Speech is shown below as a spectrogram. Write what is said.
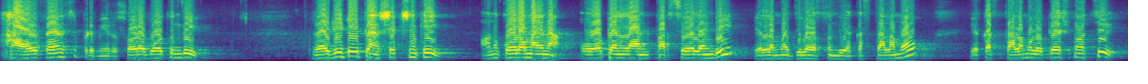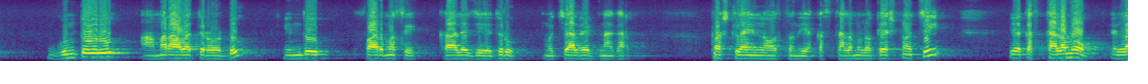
హాయ్ ఫ్రెండ్స్ ఇప్పుడు మీరు చూడబోతుంది రెడీ టు కన్స్ట్రక్షన్కి అనుకూలమైన ఓపెన్ ల్యాండ్ పర్సేల్ అండి. ఇళ్ళ మధ్యలో వస్తుంది యొక్క స్థలము. ఈ యొక్క స్థలము లొకేషన్ వచ్చి Guntur Amaravati road Hindu pharmacy college ఎదురు ముత్యాలరెడ్డి నగర్. ఫస్ట్ లైన్లో వస్తుంది యొక్క స్థలము లొకేషన్ వచ్చి. ఈ యొక్క స్థలము ఇళ్ళ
